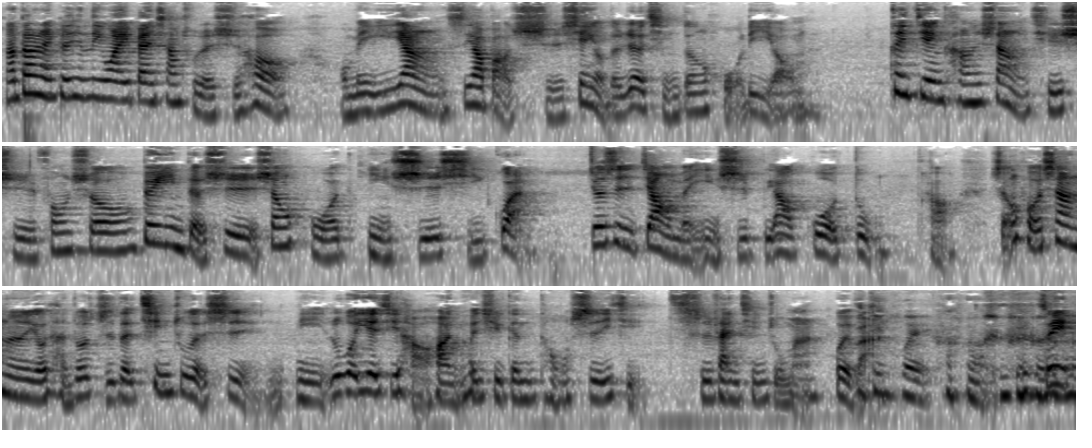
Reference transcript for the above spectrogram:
那当然，跟另外一半相处的时候，我们一样是要保持现有的热情跟活力哦。在健康上，其实丰收对应的是生活饮食习惯，就是叫我们饮食不要过度。好，生活上呢，有很多值得庆祝的事。你如果业绩好的话，你会去跟同事一起吃饭庆祝吗？会吧？一定会。所以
